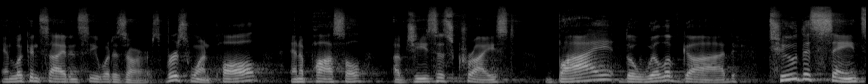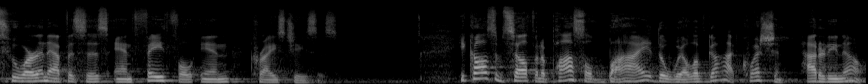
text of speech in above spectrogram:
and look inside and see what is ours. Verse 1 Paul, an apostle of Jesus Christ, by the will of God, to the saints who are in Ephesus and faithful in Christ Jesus. He calls himself an apostle by the will of God. Question How did he know?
